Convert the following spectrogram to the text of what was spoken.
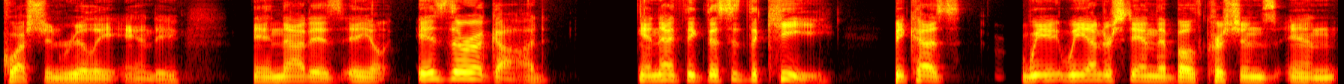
question, really, Andy, and that is, you know, is there a God? And I think this is the key because we we understand that both Christians and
